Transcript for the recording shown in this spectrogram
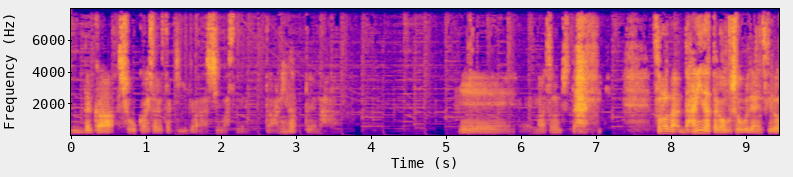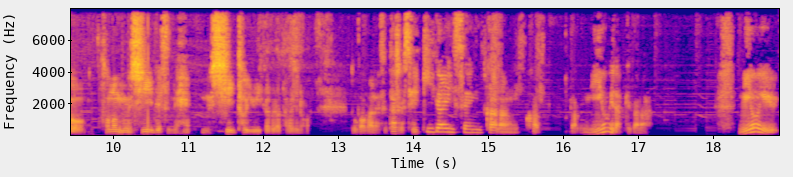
な？だか、紹介された気がしますね。何だったよな。えー、まあ、その、ちょっと、その何だったかも勝負じゃないですけど、その虫ですね。虫という言い方が正しいのか、どうかわかんないですけど、確か赤外線かなんか、匂いだっけかな？匂い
